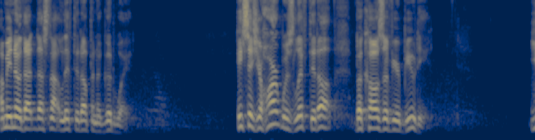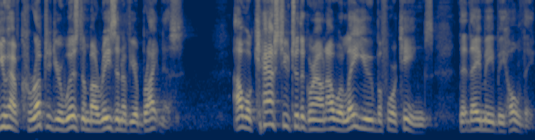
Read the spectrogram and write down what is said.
I mean, no, that, that's not lifted up in a good way. He says, Your heart was lifted up because of your beauty. You have corrupted your wisdom by reason of your brightness. I will cast you to the ground. I will lay you before kings that they may behold thee.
